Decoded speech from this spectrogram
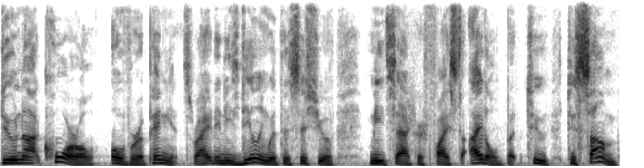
do not quarrel over opinions, right? And he's dealing with this issue of meat sacrifice to idol, but to, to some,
